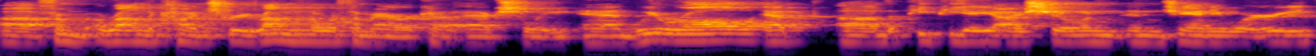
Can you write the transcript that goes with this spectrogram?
uh, from around the country, around North America, actually. And we were all at uh, the PPAI show in, in January,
